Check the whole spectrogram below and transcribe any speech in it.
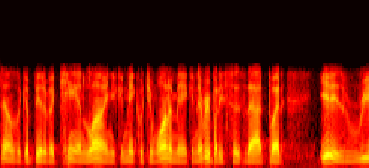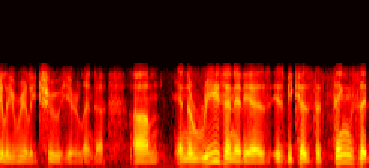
sounds like a bit of a canned line. You can make what you want to make, and everybody says that, but it is really, really true here, Linda. Um, and the reason it is is because the things that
